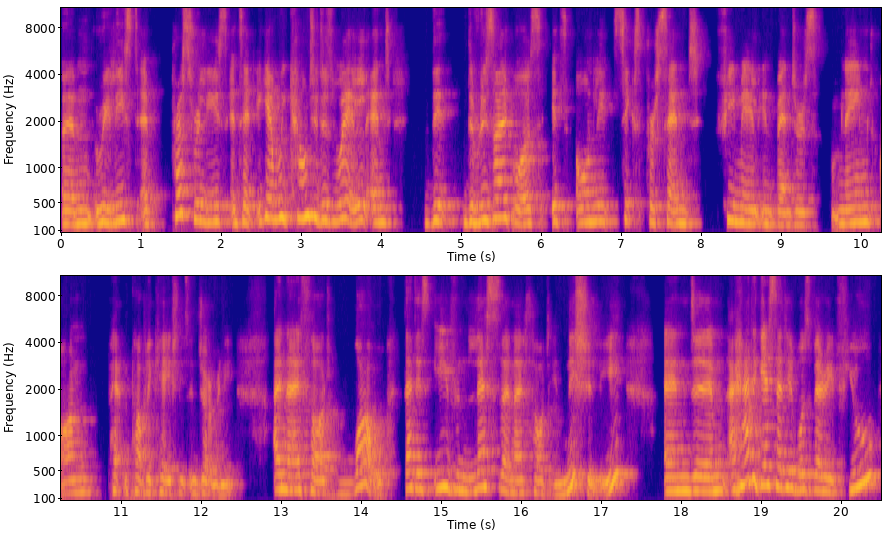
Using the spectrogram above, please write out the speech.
um, released a press release and said yeah we counted as well and the the result was it's only 6% female inventors named on patent publications in Germany. And I thought, wow, that is even less than I thought initially. And um, I had a guess that it was very few,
